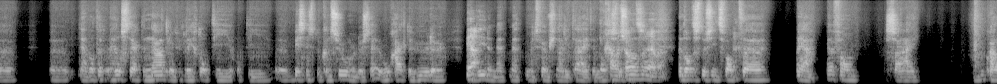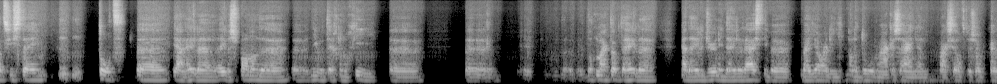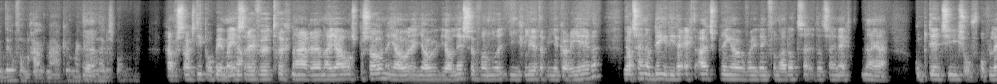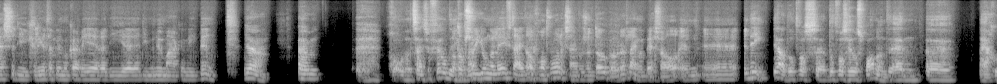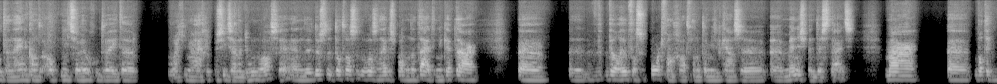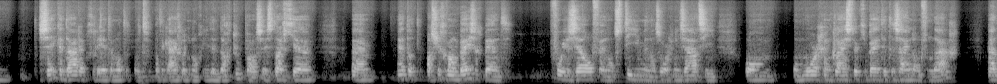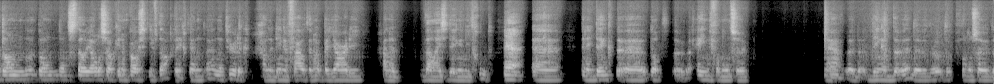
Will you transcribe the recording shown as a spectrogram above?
uh, ja, dat er heel sterk de nadruk ligt op die, op die business to consumer. Dus hè, hoe ga ik de huurder ja. bedienen met, met, met functionaliteit. En dat gaan we dus zo hebben. En dat is dus iets wat, nou ja, van saai boekhoudsysteem tot ja, hele, hele spannende nieuwe technologie. dat maakt ook de hele ja, de hele journey, de hele reis die we bij Yardi aan het doormaken zijn. En waar ik zelf dus ook eh, deel van mag uitmaken, maakt dat een hele spannende. Gaan we straks dieper op in. Maar eerst ja. even terug naar, eh, naar jou als persoon en jouw, jouw, jouw lessen van, die je geleerd hebt in je carrière. Wat zijn nou dingen die er echt uitspringen waarvan je denkt van nou dat, dat zijn echt nou ja, competenties of, of lessen die ik geleerd heb in mijn carrière die, die me nu maken wie ik ben? Ja, um, uh, goh, dat zijn zoveel dingen. Want op zo'n jonge leeftijd al verantwoordelijk zijn voor zo'n toko, dat lijkt me best wel een, uh, een ding. Ja, dat was, uh, dat was heel spannend. En nou ja, goed, aan de ene kant ook niet zo heel goed weten wat je nu eigenlijk precies aan het doen was. Hè. En dus dat was, dat was een hele spannende tijd. En ik heb daar wel heel veel support van gehad van het Amerikaanse management destijds. Maar wat ik zeker daar heb geleerd en wat, wat, wat ik eigenlijk nog iedere dag toepas, is dat je Um, hè, dat als je gewoon bezig bent voor jezelf en als team en als organisatie om, om morgen een klein stukje beter te zijn dan vandaag, ja, dan, dan, dan stel je alles ook in een positief daglicht. En, en natuurlijk gaan er dingen fout en ook bij Yardi gaan er wel eens dingen niet goed. Ja. Uh, en ik denk uh, dat uh, een van onze nou ja, de, dingen de, de, van onze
